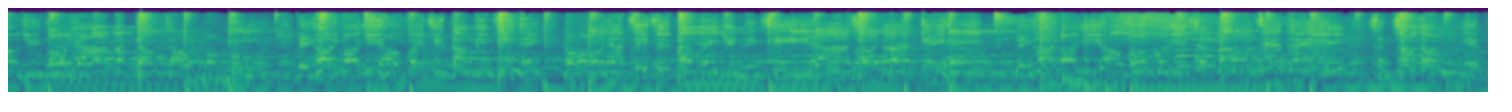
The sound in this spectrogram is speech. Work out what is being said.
偶遇，我也不敢偷望你。离开我以后，季节冷暖天气，我也置之不理。愿明字也再不记起。离开我以后，我会长留这地。晨早冬夜扑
